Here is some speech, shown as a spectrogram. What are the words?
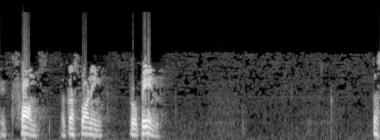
it forms the corresponding propane. The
